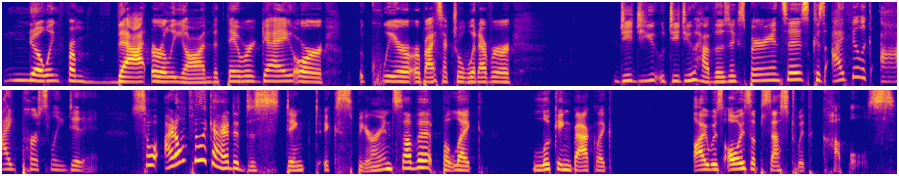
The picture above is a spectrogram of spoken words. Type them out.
knowing from that early on that they were gay or queer or bisexual whatever did you did you have those experiences cuz I feel like I personally didn't So I don't feel like I had a distinct experience of it, but like looking back, like I was always obsessed with couples,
